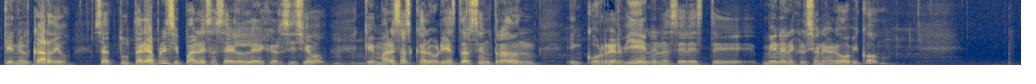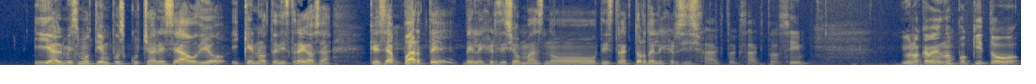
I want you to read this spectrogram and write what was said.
que en el cardio. O sea, tu tarea principal es hacer el ejercicio, quemar esas calorías, estar centrado en, en correr bien, en hacer este bien el ejercicio anaeróbico. Y al mismo tiempo escuchar ese audio y que no te distraiga, o sea, que sea parte del ejercicio, más no distractor del ejercicio. Exacto, exacto, sí. Y bueno, cambiando un poquito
